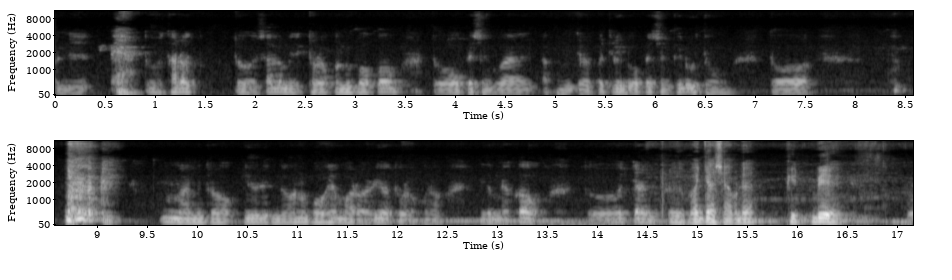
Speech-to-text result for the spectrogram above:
અને તો ચાલો તો ચાલો મેં થોડોક અનુભવ કહું. તો ઓપરેશન આપણે મિત્રો પથરીનું ઓપરેશન કર્યું હતું. તો મિત્રો કેવી રીતનો અનુભવ છે? મારો રહ્યો થોડો ઘણો. એ તમને કહું. તો અત્યારે મિત્રો વાગ્યા છે આપણે ફીટ બે. તો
